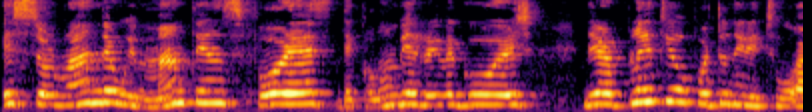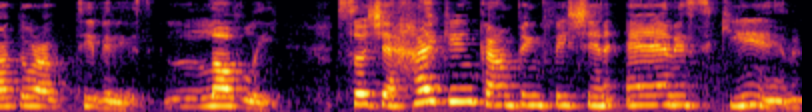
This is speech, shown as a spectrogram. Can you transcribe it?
is surrounded with mountains, forests, the Columbia River Gorge. There are plenty of opportunity to outdoor activities. Lovely. Such as hiking, camping, fishing, and skiing.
